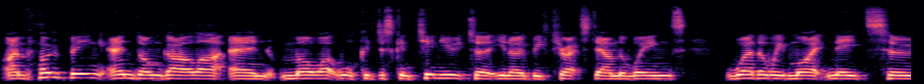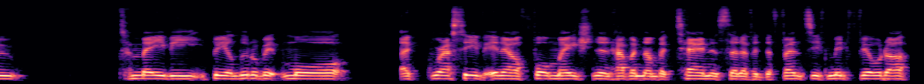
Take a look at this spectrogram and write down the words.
I'm hoping Ndongala and Moa will could just continue to, you know, be threats down the wings. Whether we might need to to maybe be a little bit more aggressive in our formation and have a number 10 instead of a defensive midfielder,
